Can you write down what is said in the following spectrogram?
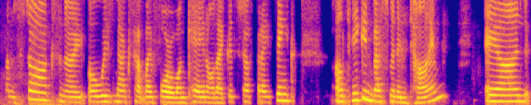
some stocks and I always max out my 401k and all that good stuff. But I think I'll take investment in time and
